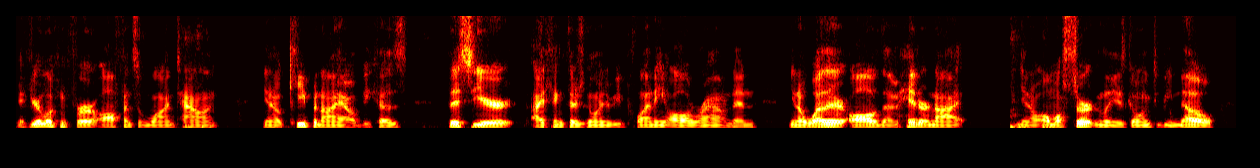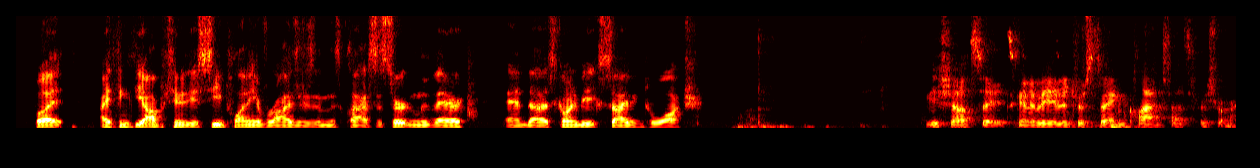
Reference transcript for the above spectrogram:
If you're looking for offensive line talent, you know, keep an eye out because this year I think there's going to be plenty all around. And, you know, whether all of them hit or not, you know, almost certainly is going to be no but I think the opportunity to see plenty of risers in this class is certainly there, and uh, it's going to be exciting to watch. We shall see. It's going to be an interesting class, that's for sure.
